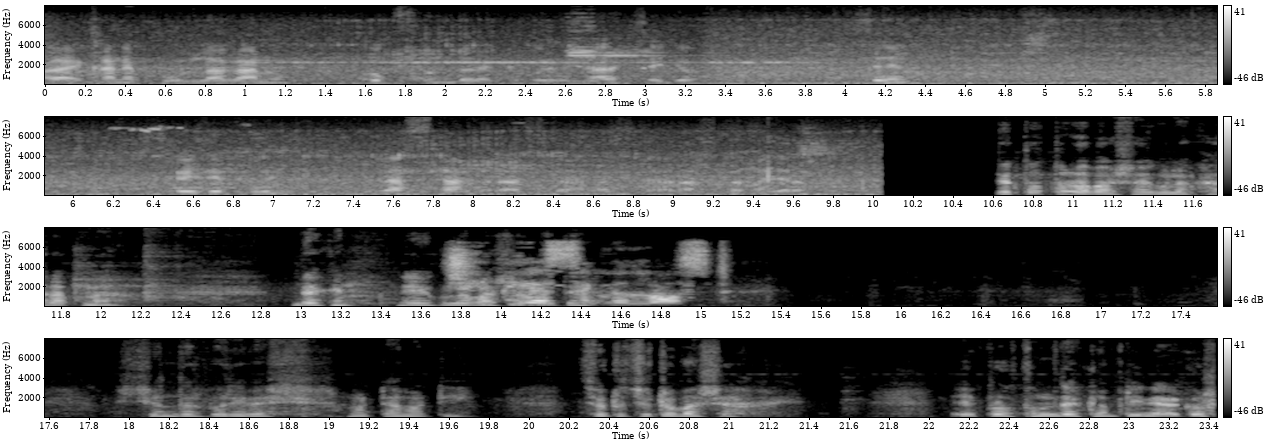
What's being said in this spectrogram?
আর এখানে ফুল লাগানো। খুব সুন্দর একটা পরিবেশ। আরেক সাইডেও সেম এই যে ফুল রাস্তা রাস্তা রাস্তা রাস্তা মাঝে রাস্তা ততটা বাসাগুলো খারাপ না? দেখেন এগুলো বাসা. সুন্দর পরিবেশ মোটামুটি। ছোট ছোট বাসা। এই প্রথম দেখলাম টিনের ঘর।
